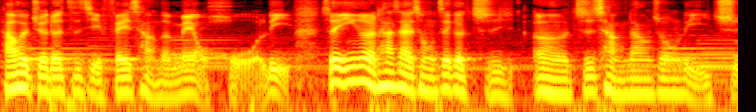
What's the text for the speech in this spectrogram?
他会觉得自己非常的没有活力，所以因而他才从这个职呃职场当中离职。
